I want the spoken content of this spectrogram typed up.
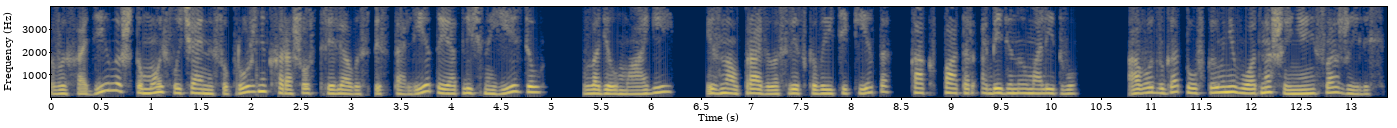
Выходило, что мой случайный супружник хорошо стрелял из пистолета и отлично ездил, владел магией, и знал правила светского этикета, как патер обеденную молитву, а вот с готовкой у него отношения не сложились.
